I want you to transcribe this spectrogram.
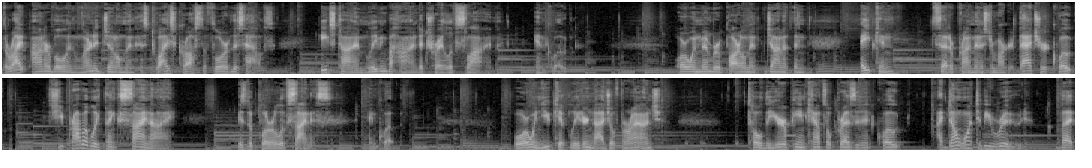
The right honorable and learned gentleman has twice crossed the floor of this house, each time leaving behind a trail of slime, end quote. Or when Member of Parliament Jonathan Aitken said of Prime Minister Margaret Thatcher, quote, She probably thinks Sinai is the plural of sinus, End quote. Or when UKIP leader Nigel Farage told the European Council president, quote, I don't want to be rude, but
